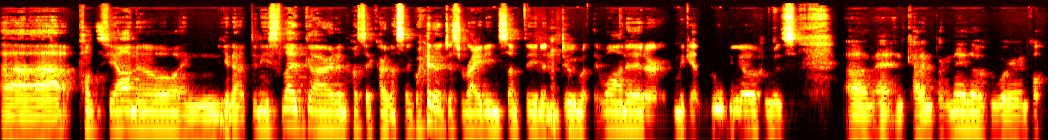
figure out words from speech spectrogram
uh, Ponciano and you know Denise Ledgard and Jose Carlos Aguero just writing something and doing what they wanted, or Miguel Rubio who was um, and Karen Bernedo who were involved.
